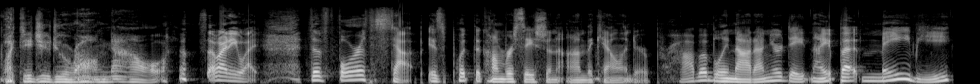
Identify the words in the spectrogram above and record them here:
what did you do wrong now? so anyway, the fourth step is put the conversation on the calendar. Probably not on your date night, but maybe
